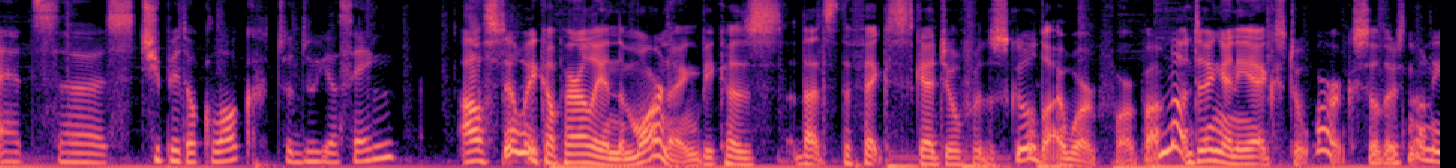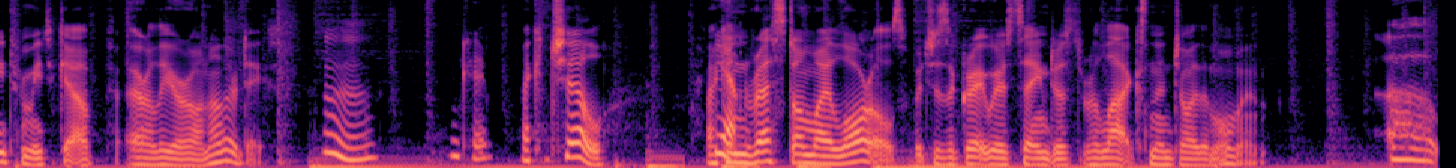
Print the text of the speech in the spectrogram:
at uh, stupid o'clock to do your thing? I'll still wake up early in the morning because that's the fixed schedule for the school that I work for. But I'm not doing any extra work, so there's no need for me to get up earlier on other days. Hmm. Okay. I can chill. I Yeah. can rest on my laurels, which is a great way of saying just relax and enjoy the moment. Uh,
